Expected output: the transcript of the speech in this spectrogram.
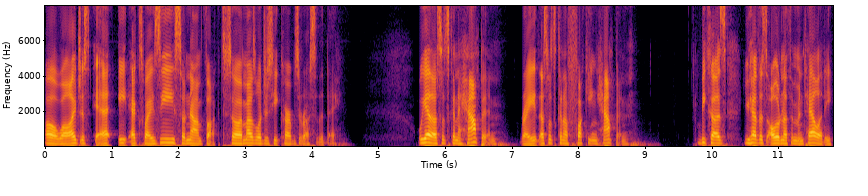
oh, well, I just ate XYZ, so now I'm fucked. So I might as well just eat carbs the rest of the day. Well, yeah, that's what's going to happen, right? That's what's going to fucking happen because you have this all or nothing mentality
